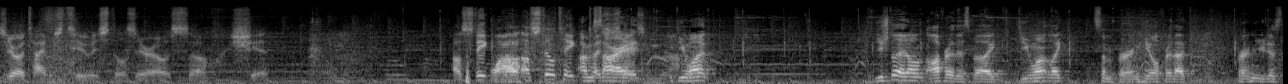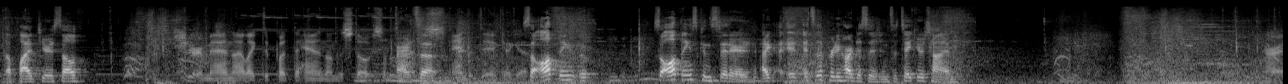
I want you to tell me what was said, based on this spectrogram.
zero times two is still zero. So shit. I'll stick. Wow. I'll, I'll still take. I'm sorry. though. You want? Usually I don't offer this, but like, do you want like some burn heal for that burn you just applied to yourself? Sure, man. I like to put the hand on the stove sometimes, Alright, so- and the dick, I guess. So all things, so all things considered, I, it, it's a pretty hard decision. So take your time. All right.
